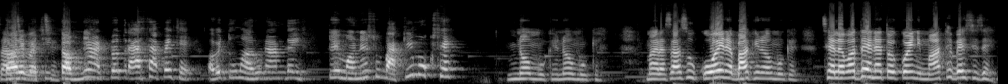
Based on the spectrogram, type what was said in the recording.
તારે પછી તમને આટલો ત્રાસ આપે છે? હવે તું મારું નામ દઈશ. તો એ મને શું બાકી મૂકશે? ન મૂકે ન મૂકે. મારા સાસુ કોઈને બાકી ન મૂકે. છેલ્લે વધે ને તો કોઈની માથે બેસી જાય.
